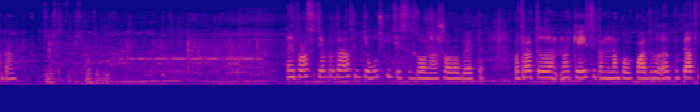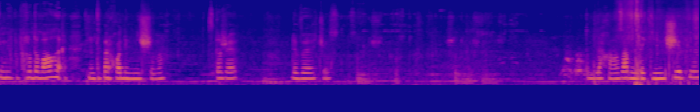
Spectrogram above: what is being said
А, да. Тобі ж таке письмо забув. Я просто я продала самі лут в кінці сезону, а що робити? Потратили на кейси, там нам попадали по п'ятки ми попродавали, ну тепер ходимо ніщими. Скажи. Диви, чисто. Сам ніж просто. Що думаєш на? Та бляха, Назар не такий нічіпний.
